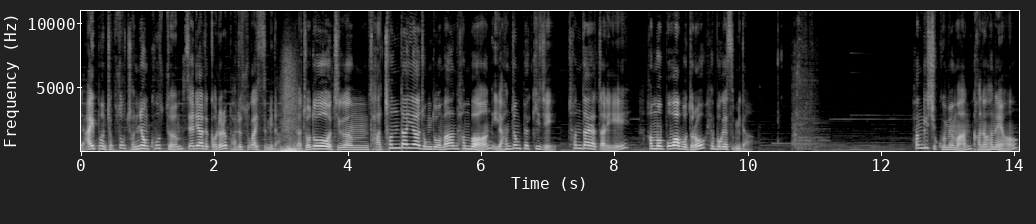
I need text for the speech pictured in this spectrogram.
이 아이폰 접속 전용 코스튬 세리아드 거를 받을 수가 있습니다 자, 저도 지금 4000 다이아 정도만 한번 이 한정 패키지 1000 다이아짜리 한번 뽑아보도록 해보겠습니다 한 개씩 구매만 가능하네요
